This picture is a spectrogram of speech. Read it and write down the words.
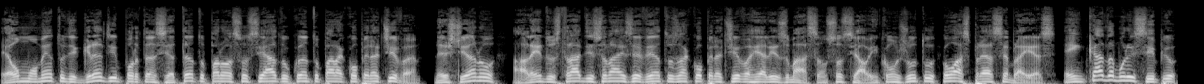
é um momento de grande importância tanto para o associado quanto para a cooperativa. Neste ano, além dos tradicionais eventos, a cooperativa realiza uma ação social em conjunto com as pré-assembleias. Em cada município,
